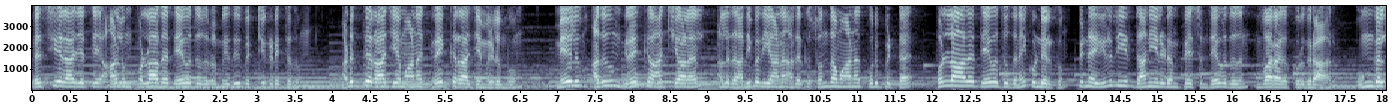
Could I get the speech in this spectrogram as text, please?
பெர்சிய ராஜ்யத்தை ஆளும் பொல்லாத தேவதூதர்கள் மீது வெற்றி கிடைத்ததும் அடுத்த ராஜ்யமான கிரேக்க ராஜ்யம் எழும்பும். மேலும் அதுவும் கிரேக்க ஆட்சியாளர் அல்லது அதிபதியான அதற்கு சொந்தமான குறிப்பிட்ட பொல்லாத தேவதூதனை கொண்டிருக்கும். பின்னர் இறுதியில் தானியரிடம் பேசும் தேவதூதன் இவ்வாறாக கூறுகிறார் உங்கள்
